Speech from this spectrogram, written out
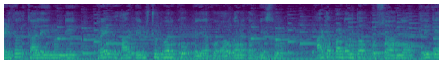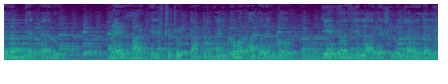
మెడికల్ కాలేజీ నుండి ప్రైడ్ హార్ట్ ఇన్స్టిట్యూట్ వరకు ప్రజలకు అవగాహన కల్పిస్తూ ఆటపాటలతో ఉత్సాహంగా త్రీ కే రన్ జరిపారు. Pride heart institute doctor Anil Kumar ఆధ్వర్యంలో టీఎన్జోస్ జిల్లా అధ్యక్షులు జావేద్ అలీ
